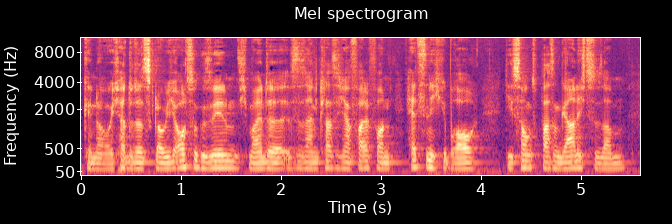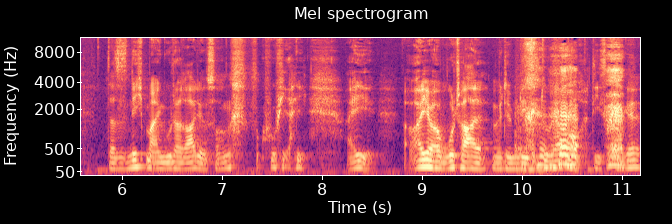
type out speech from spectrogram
genau, ich hatte das, glaube ich, auch so gesehen. Ich meinte, es ist ein klassischer Fall von, hätte es nicht gebraucht, die Songs passen gar nicht zusammen. Das ist nicht mal ein guter Radiosong. Ui, ei, ei. War ich aber brutal mit dem Ding. Du ja auch, die kacke.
